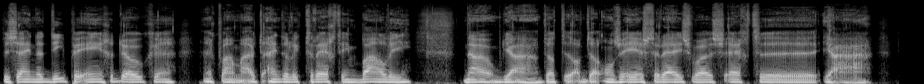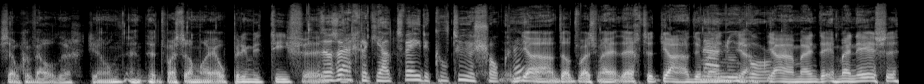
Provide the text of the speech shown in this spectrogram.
we zijn er diepe ingedoken en kwamen uiteindelijk terecht in Bali. Nou ja, dat, onze eerste reis was echt, eh, ja, zo geweldig. John. En het was allemaal heel primitief. eh, Dat was eigenlijk jouw tweede cultuurshock, hè? ja, dat was mijn echt het. Ja, de, mijn, ja, mijn, de- mijn, eerste,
